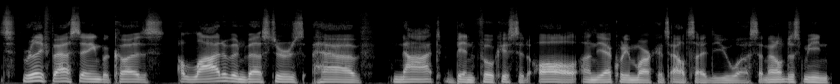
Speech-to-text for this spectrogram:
It's really fascinating because a lot of investors have not been focused at all on the equity markets outside the U.S. And I don't just mean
